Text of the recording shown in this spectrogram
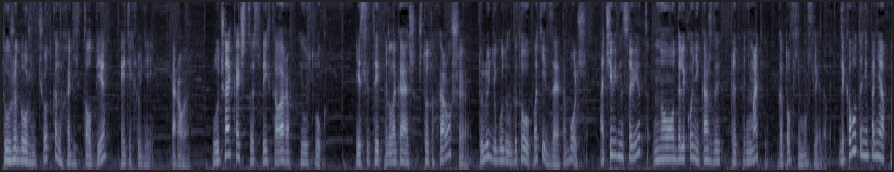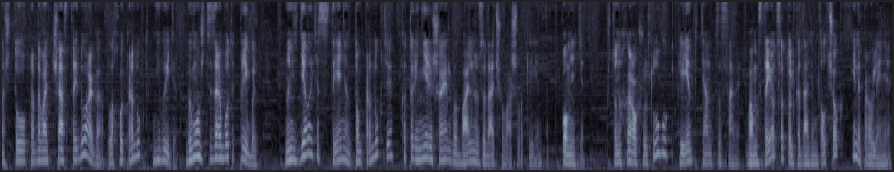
ты уже должен четко находить в толпе этих людей. Второе. Улучшай качество своих товаров и услуг. Если ты предлагаешь что-то хорошее, то люди будут готовы платить за это больше. Очевидный совет, но далеко не каждый предприниматель готов ему следовать. Для кого-то непонятно, что продавать часто и дорого плохой продукт не выйдет. Вы можете заработать прибыль, но не сделайте состояние на том продукте, который не решает глобальную задачу вашего клиента. Помните, что на хорошую услугу клиенты тянутся сами. Вам остается только дать им толчок и направление,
